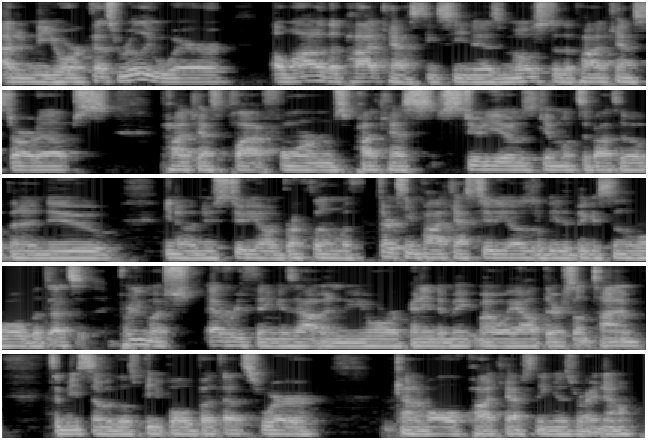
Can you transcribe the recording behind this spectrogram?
out in New York. That's really where a lot of the podcasting scene is. Most of the podcast startups, podcast platforms, podcast studios. Gimlet's about to open a new, you know, a new studio in Brooklyn with 13 podcast studios. It'll be the biggest in the world, but that's pretty much everything is out in New York. I need to make my way out there sometime to meet some of those people, but that's where kind of all of podcasting is right now.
